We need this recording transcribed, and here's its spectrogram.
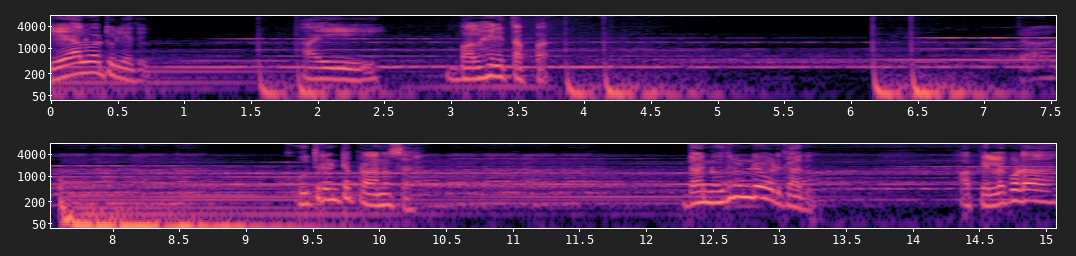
ఏ అలవాటు లేదు. అవి బలహీన తప్ప. కూతురంటే ప్రాణం సార్. దాన్ని వదిలి ఉండేవాడు కాదు. ఆ పిల్ల కూడా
